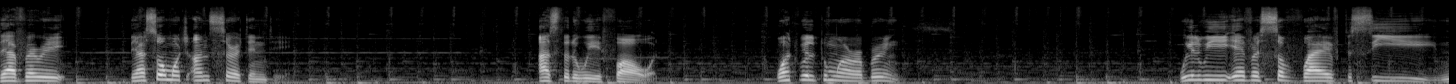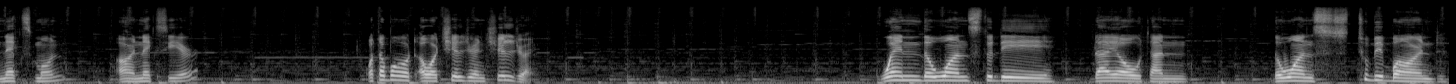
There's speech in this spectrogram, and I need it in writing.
there are very there are so much uncertainty as to the way forward. What will tomorrow bring? Will we ever survive to see next month or next year? What about our children children? When the ones today die out and the ones to be born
